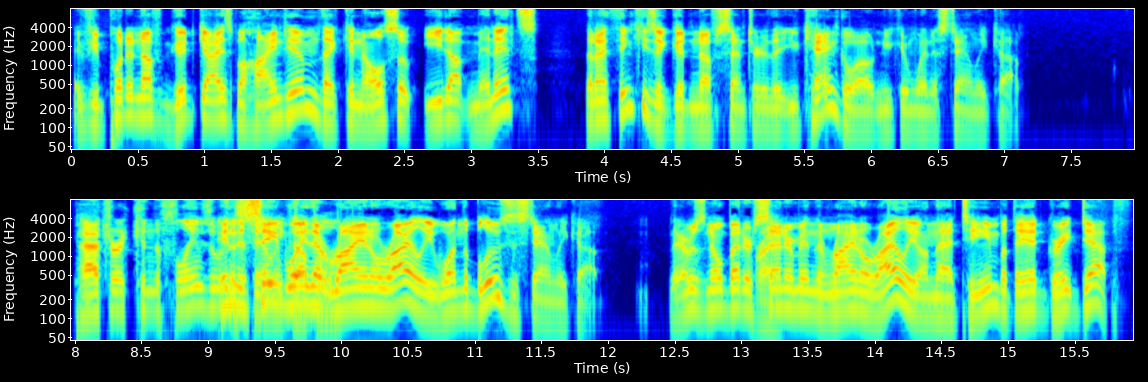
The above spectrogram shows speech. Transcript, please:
if you put enough good guys behind him that can also eat up minutes, then I think he's a good enough center that you can go out and you can win a Stanley Cup Patrick, can the Flames win in the same way Cup that al- Ryan O'Reilly won the Blues a Stanley Cup. There was no better Right. centerman than Ryan O'Reilly on that team, but they had great depth.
